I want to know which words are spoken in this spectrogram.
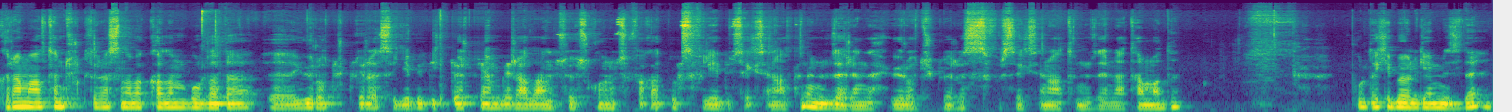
Gram altın Türk lirasına bakalım. Burada da e, Euro Türk lirası gibi dikdörtgen bir alan söz konusu fakat bu 0.786'nın üzerinde. Euro Türk lirası 0.86'nın üzerine atamadı. Buradaki bölgemizde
